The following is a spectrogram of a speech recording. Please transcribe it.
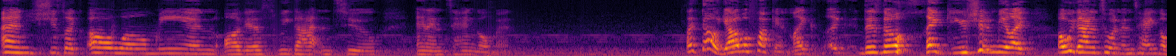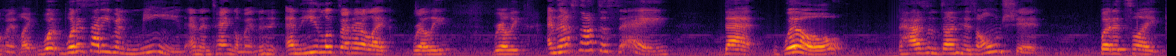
And she's like, oh, well, me and August, we got into an entanglement. Like, no, y'all were fucking. Like, like, there's no, like, you shouldn't be like, oh, we got into an entanglement. Like, what, what does that even mean, an entanglement? And, and he looked at her like, really? Really? And that's not to say that Will hasn't done his own shit, but it's like,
